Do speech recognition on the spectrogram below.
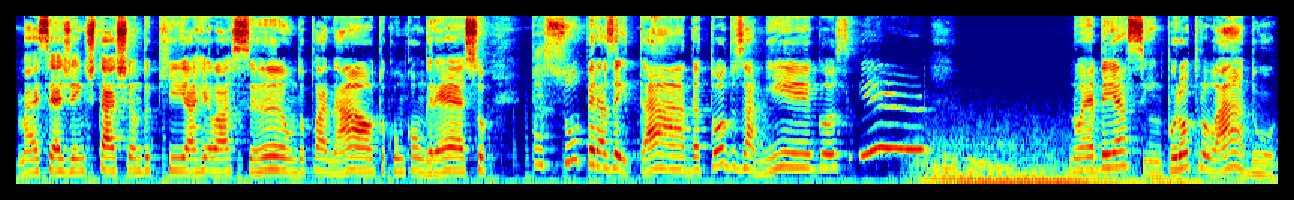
Mas se a gente tá achando que a relação do Planalto com o Congresso tá super azeitada, todos amigos. Não é bem assim. Por outro lado,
